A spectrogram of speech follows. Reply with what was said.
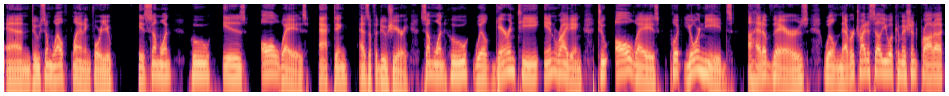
and do some wealth planning for you is someone who is always acting as a fiduciary, someone who will guarantee in writing to always put your needs ahead of theirs, will never try to sell you a commissioned product,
